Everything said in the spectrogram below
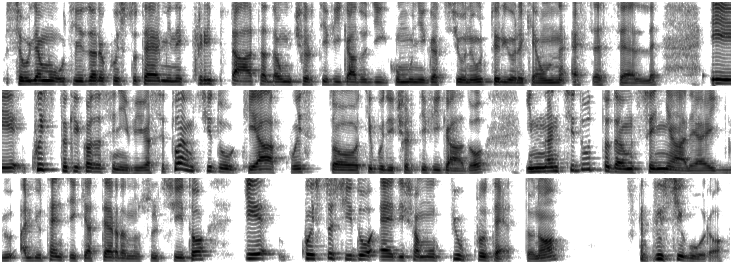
se vogliamo utilizzare questo termine, criptata da un certificato di comunicazione ulteriore che è un SSL. E questo che cosa significa? Se tu hai un sito che ha questo tipo di certificato, innanzitutto dai un segnale agli, agli utenti che atterrano sul sito che questo sito è diciamo più protetto, no? Più sicuro.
